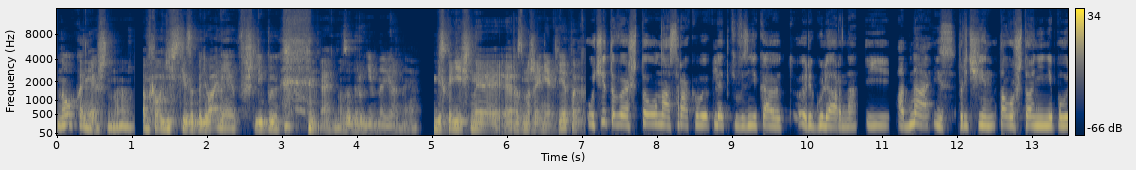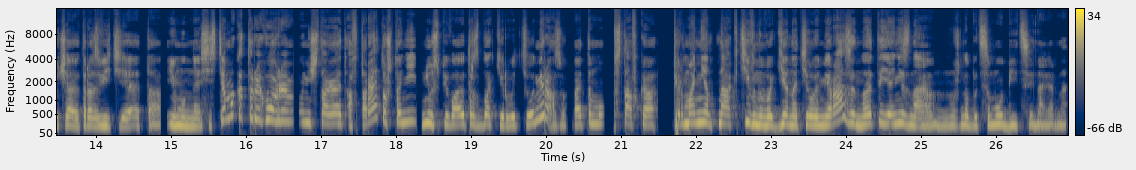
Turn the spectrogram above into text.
Ну, конечно. Онкологические заболевания шли бы одно за другим, наверное. Бесконечное размножение клеток. Учитывая, что у нас раковые клетки возникают регулярно, и одна из причин того, что они не получают развития, это иммунная система, которая их вовремя уничтожает, а вторая то, что они не успевают разблокировать теломеразу. Поэтому вставка перманентно активного гена теломеразы, но это я не знаю, нужно быть самоубийцей, наверное.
